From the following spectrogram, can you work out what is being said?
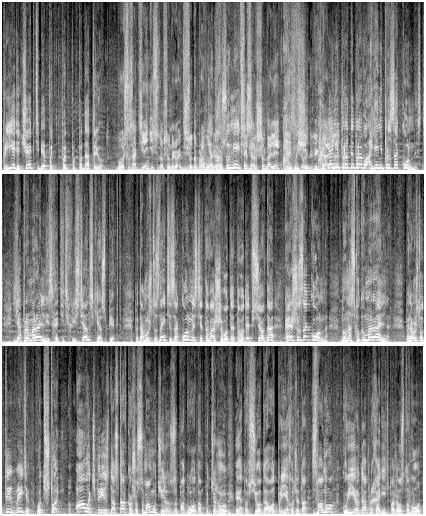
Приедет человек, тебе под- под- под- подотрет. Ну, если за деньги, сюда все, все добровольно. Нет, разумеется. Все я- совершеннолетние, А, всё щи- а я не про доброво, а я не про законность. Я про моральность, хотите, христианский аспект. Потому что, знаете, законность это ваше вот это, вот это все, да, конечно, законно. Но насколько морально? Потому что ты, видите, вот что, а вот теперь есть доставка, что самому через западло, там, потяну это все, да, вот приехал, что-то, да, звонок, курьер, да, проходите, пожалуйста, вот.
